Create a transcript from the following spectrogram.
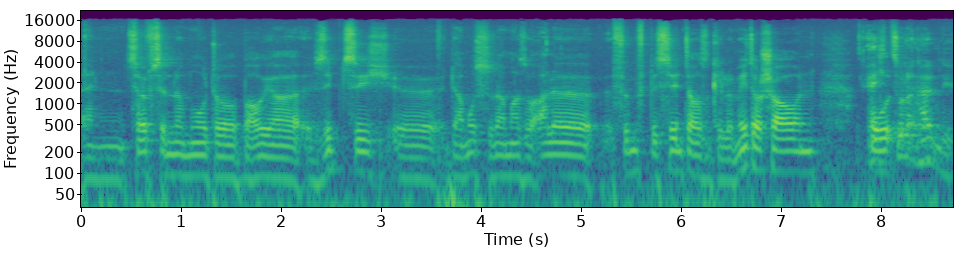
ein Zwölfzylindermotor, Baujahr 70, äh, da musst du da mal so alle 5.000 bis 10.000 Kilometer schauen. Echt, so lange halten die?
